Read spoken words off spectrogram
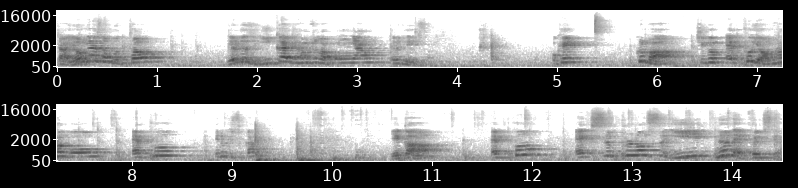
자 0에서부터 예를 들어서 2까지 함수가 뽕냥 이렇게 있어. 오케이? 그럼 봐. 지금 F0하고 F 이렇게 쓸까? 얘가 F X 플러스 2는 FX야.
